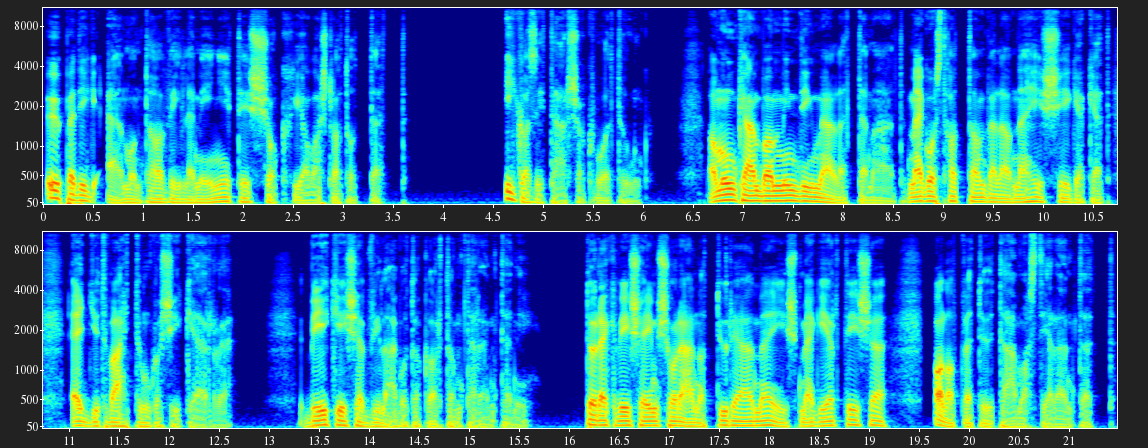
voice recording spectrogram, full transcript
ő pedig elmondta a véleményét, és sok javaslatot tett. Igazi társak voltunk. A munkámban mindig mellettem állt, megoszthattam vele a nehézségeket, együtt vágytunk a sikerre. Békésebb világot akartam teremteni. Törekvéseim során a türelme és megértése alapvető támaszt jelentett.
